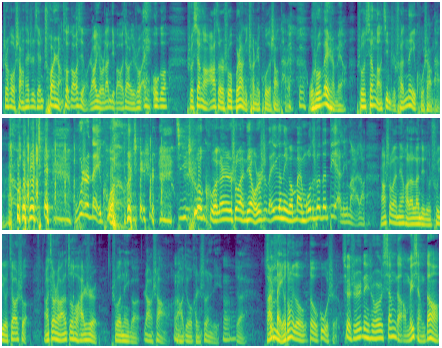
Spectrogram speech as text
之后上台之前穿上特高兴，然后有时候兰迪把我叫去说，哎，欧哥，说香港阿 Sir 说不让你穿这裤子上台，我说为什么呀？说香港禁止穿内裤上台，我说这不是内裤，我说这是机车裤，跟人说半天，我说是在一个那个卖摩托车的店里买的，然后说半天，后来兰迪就出去交涉，然后交涉完了，最后还是说那个让上了，然后就很顺利，嗯。对，反正每个东西都有都有故事，确实那时候香港没想到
